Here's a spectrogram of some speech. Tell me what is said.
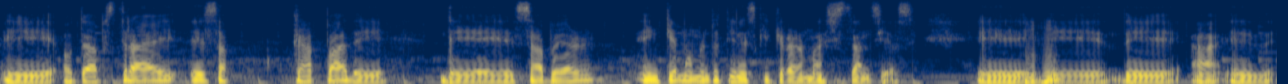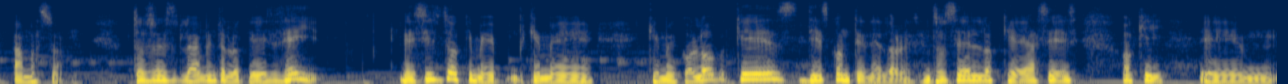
eh, o te abstrae esa capa de, de saber en qué momento tienes que crear más instancias eh, Ujú. de, de, ah, eh, de Amazon. Entonces, realmente lo que dices, hey, necesito que me, que me, que me coloques 10 contenedores. Entonces, él lo que hace es, ok, eh,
